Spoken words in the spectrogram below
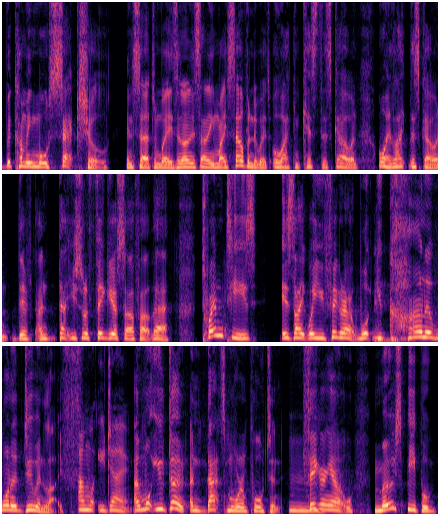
becoming more sexual in certain ways and understanding myself in the ways, oh, I can kiss this girl and oh, I like this girl. And, and that you sort of figure yourself out there. 20s is like where you figure out what you kind of want to do in life And what you don't. and what you don't and that's more important figuring out most people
